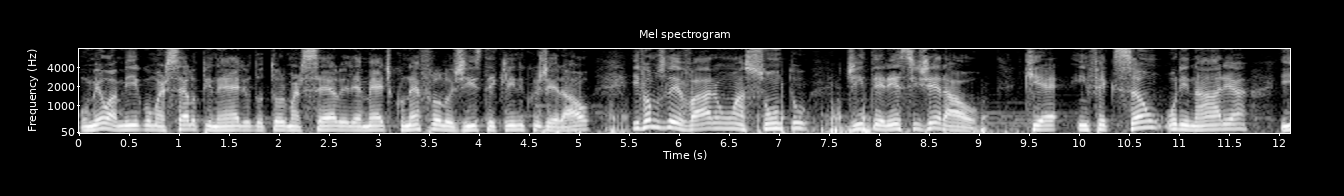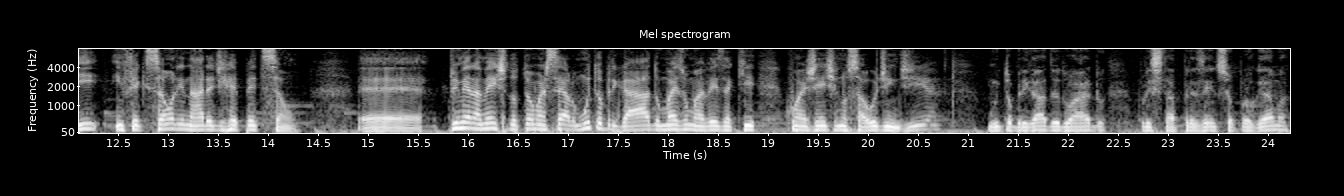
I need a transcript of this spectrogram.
o meu amigo Marcelo Pinelli, o Dr. Marcelo, ele é médico nefrologista e clínico geral, e vamos levar um assunto de interesse geral, que é infecção urinária e infecção urinária de repetição. É, primeiramente, doutor Marcelo, muito obrigado mais uma vez aqui com a gente no Saúde em Dia. Muito obrigado, Eduardo, por estar presente no seu programa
